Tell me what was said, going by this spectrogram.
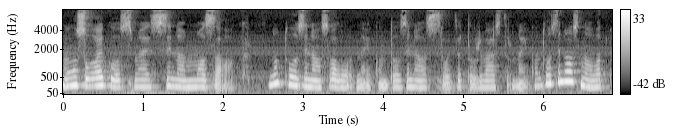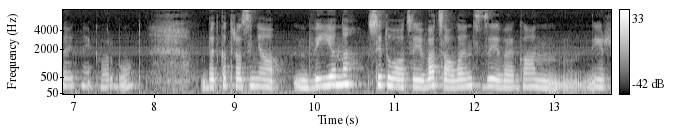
mūsu laikos mēs zinām mazāk. Nu, to zinās valodnieki, un to zinās literatūra vēsturnieki, un to zinās novatpētnieki varbūt. Bet katrā ziņā viena situācija vecā lēns dzīvē gan ir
